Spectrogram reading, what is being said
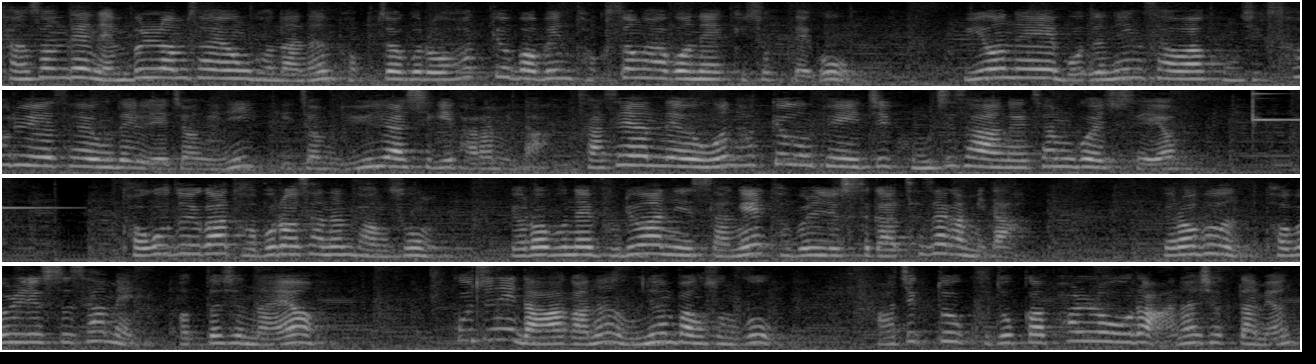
당선된 엠블럼 사용 권한은 법적으로 학교법인 덕성학원에 귀속되고 위원회의 모든 행사와 공식 서류에 사용될 예정이니 이 점 유의하시기 바랍니다. 자세한 내용은 학교 홈페이지 공지사항을 참고해주세요. 더구들과 더불어 사는 방송, 여러분의 불효한 일상에 더블뉴스가 찾아갑니다. 여러분, 더블뉴스 3회 어떠셨나요? 꾸준히 나아가는 운현방송국, 아직도 구독과 팔로우를 안 하셨다면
